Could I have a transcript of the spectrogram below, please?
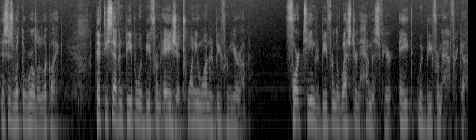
this is what the world would look like. 57 people would be from Asia, 21 would be from Europe, 14 would be from the Western Hemisphere, 8 would be from Africa.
